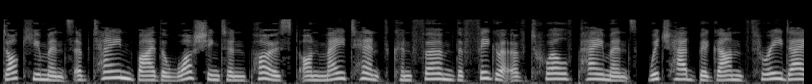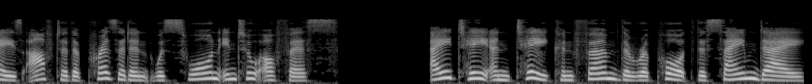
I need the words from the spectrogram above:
documents obtained by The Washington Post on May 10 confirmed the figure of 12 payments, which had begun three days after the president was sworn into office. AT&T confirmed the report the same day.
